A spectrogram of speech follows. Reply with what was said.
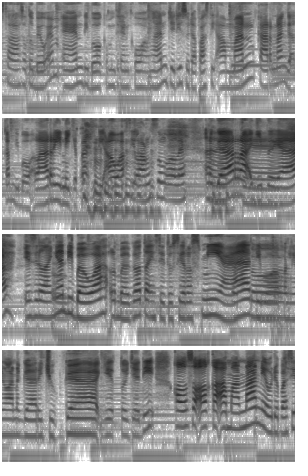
salah satu BUMN di bawah Kementerian Keuangan, jadi sudah pasti aman karena nggak akan dibawa lari nih kita diawasi langsung oleh negara Oke. gitu ya. Istilahnya di bawah lembaga atau institusi resmi ya, di Betul. bawah perlindungan negara juga gitu. Jadi kalau soal keamanan ya udah pasti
